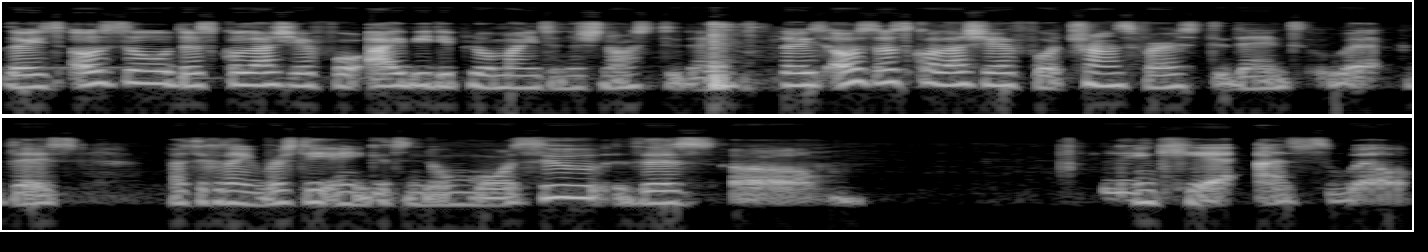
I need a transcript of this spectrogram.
There is also the scholarship for IB Diploma International students. There is also scholarship for transfer students with this particular university and you get to know more through this um, link here as well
